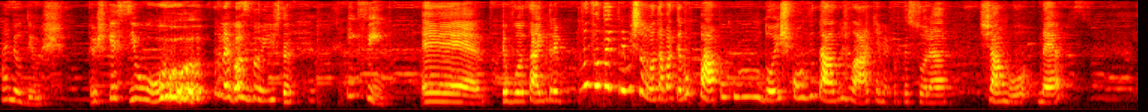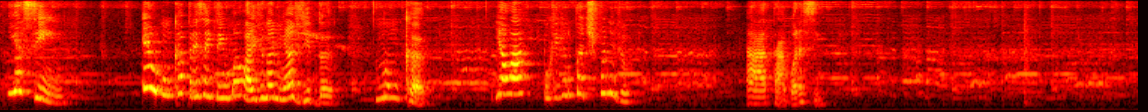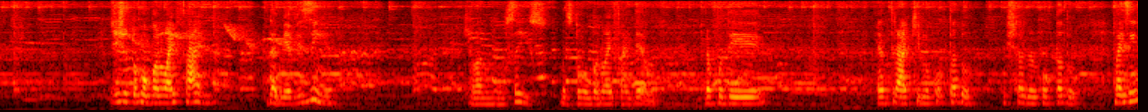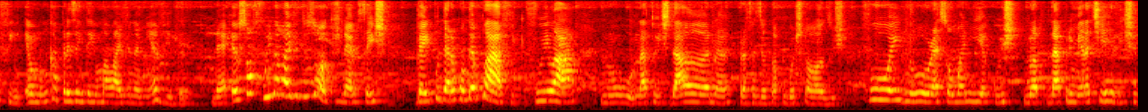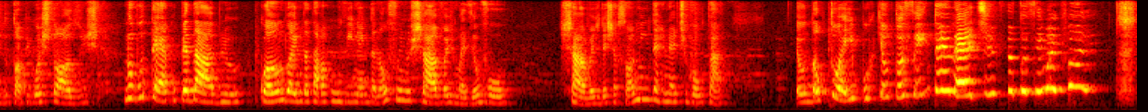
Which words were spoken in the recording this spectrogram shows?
Ai, meu Deus. Eu esqueci o, o negócio do Insta. Enfim, É, eu vou estar tá entre... não vou estar tá entrevistando, vou estar tá batendo um papo com dois convidados lá que a minha professora chamou, né? E assim, eu nunca apresentei uma live na minha vida. Nunca. E olha lá, por que, que não tá disponível? Ah, tá, agora sim. Gente, eu tô roubando o Wi-Fi da minha vizinha. Que ela não usa isso. Mas eu tô roubando o Wi-Fi dela pra poder entrar aqui no computador. No Instagram do computador. Mas enfim, eu nunca apresentei uma live na minha vida, né? Eu só fui na live dos outros, né? Vocês bem puderam contemplar. Fui lá no, na Twitch da Ana para fazer o Top Gostosos. Fui no WrestleManiacos, na, na primeira tier list do Top Gostosos. No Boteco PW, quando ainda tava com o Vini, ainda não fui no Chavas, mas eu vou. Chavas, deixa só a minha internet voltar. Eu não tô aí porque eu tô sem internet. Eu tô sem Wi-Fi.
